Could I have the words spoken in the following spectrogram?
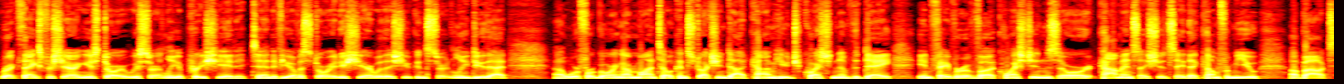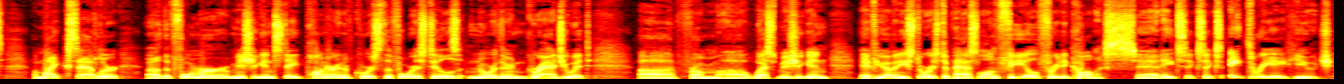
Rick, thanks for sharing your story. We certainly appreciate it. And if you have a story to share with us, you can certainly do that. Uh, we're foregoing our MontelConstruction.com huge question of the day in favor of uh, questions or comments, I should say, that come from you about Mike Sadler, uh, the former Michigan State punter, and of course the Forest Hills Northern graduate uh, from uh, West Michigan. If you have any stories to pass along, feel free to call us at 866 838 HUGE.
